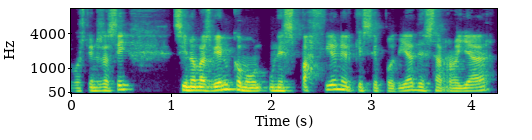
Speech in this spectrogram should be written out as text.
cuestiones así, sino más bien como un, espacio en el que se podía desarrollar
